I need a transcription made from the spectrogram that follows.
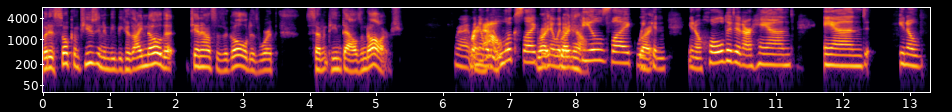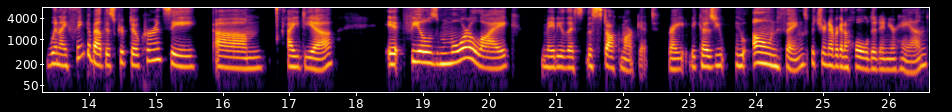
But it's so confusing to me because I know that 10 ounces of gold is worth $17,000. Right. We Right know now. what it looks like. Right- we know what right it now. feels like. We Right. can, you know, hold it in our hand. And, you know, when I think about this cryptocurrency um, idea, it feels more like maybe this the stock market, right? Because you you own things, but you're never going to hold it in your hand,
